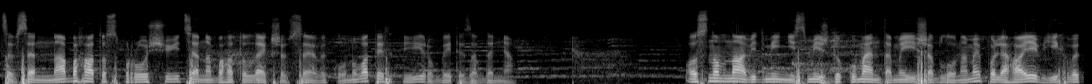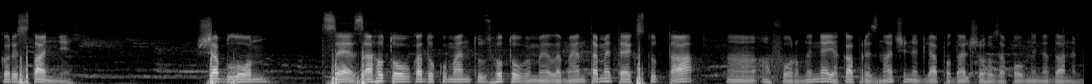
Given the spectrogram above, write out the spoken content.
це все набагато спрощується, набагато легше все виконувати і робити завдання. Основна відмінність між документами і шаблонами полягає в їх використанні. Шаблон це заготовка документу з готовими елементами тексту та е, оформлення, яка призначена для подальшого заповнення даними.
